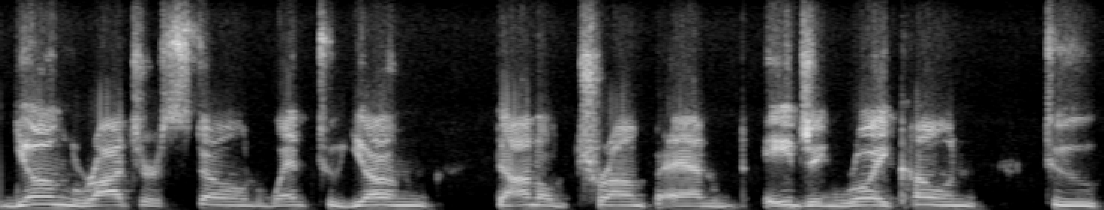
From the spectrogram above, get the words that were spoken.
young Roger Stone went to young Donald Trump and aging Roy Cohn to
